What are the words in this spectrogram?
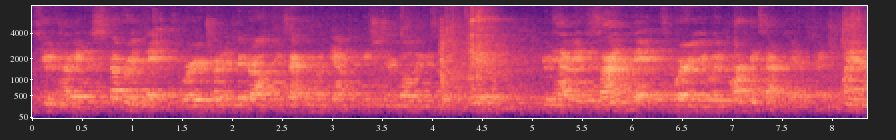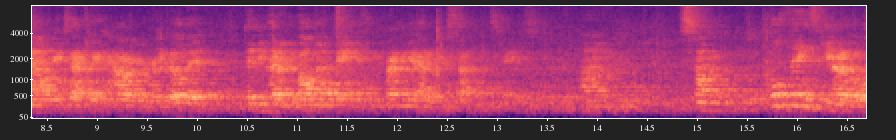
So you would have a discovery phase, where you're trying to figure out exactly what the application you're building is supposed to do. You would have a design phase, where you would architect it and plan out exactly how you're going to build it. Then you had a development phase, you know,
